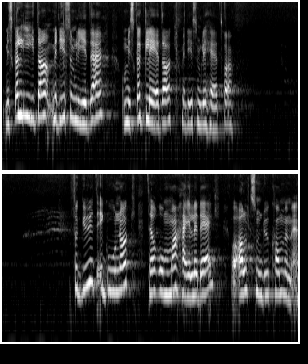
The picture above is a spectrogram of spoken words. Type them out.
Vi skal lide med de som lider, og vi skal glede oss med de som blir hedra. For Gud er god nok til å romme hele deg og alt som du kommer med.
